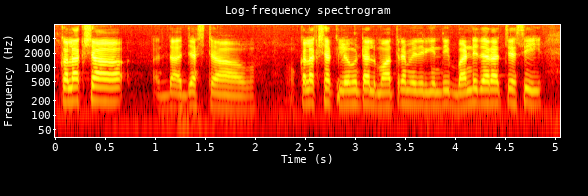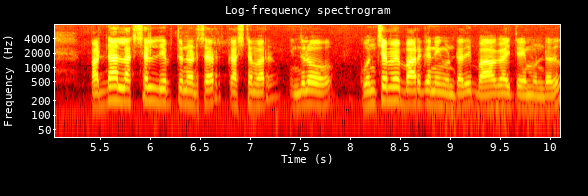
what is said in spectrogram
ఒక లక్ష జస్ట్ ఒక లక్ష కిలోమీటర్లు మాత్రమే తిరిగింది. బండి ధర వచ్చేసి పద్నాలుగు లక్షలు చెప్తున్నాడు సార్ కస్టమర్. ఇందులో కొంచెమే బార్గెనింగ్ ఉంటుంది బాగా అయితే ఏమి ఉండదు.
